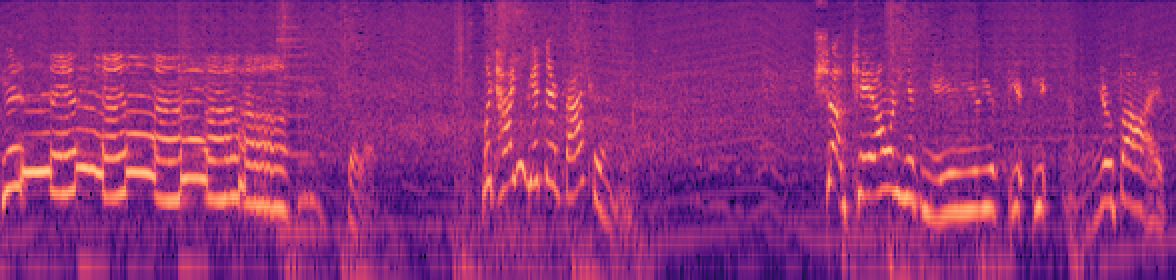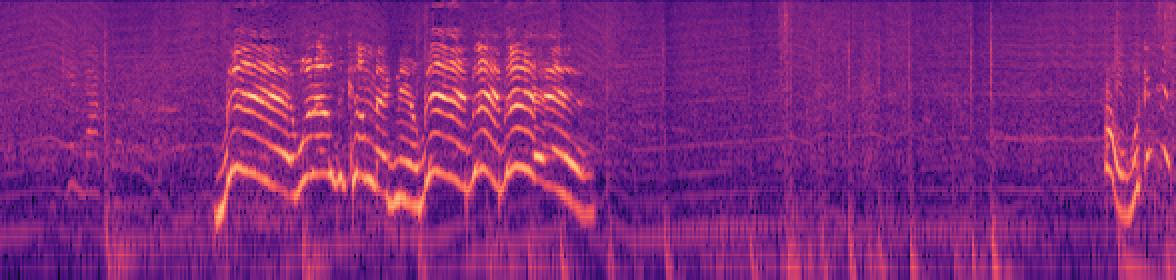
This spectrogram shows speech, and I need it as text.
Shut up. Like, how you get there faster than me? Shut up, kid. I don't want to hear from you. You're, you're, you're, you're, you're five. Blah! What else a comeback now? Blah, blah, blah! Oh, look at this.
